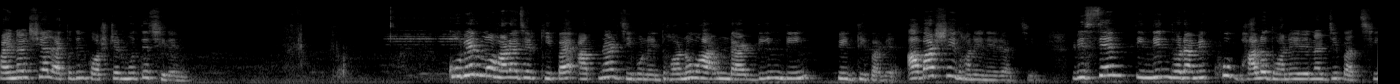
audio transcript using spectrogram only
ফাইন্যান্সিয়াল এতদিন কষ্টের মধ্যে ছিলেন। কুবের মহারাজের কৃপায় আপনার জীবনে ধনভাণ্ডার দিন দিন বৃদ্ধি পাবে। আবার সেই ধনের এনার্জি রিসেন্ট তিন দিন ধরে আমি খুব ভালো ধনের এনার্জি পাচ্ছি।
